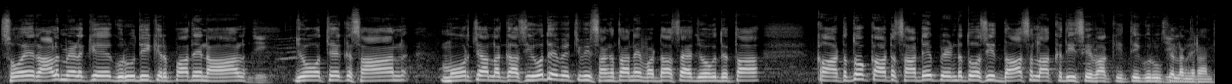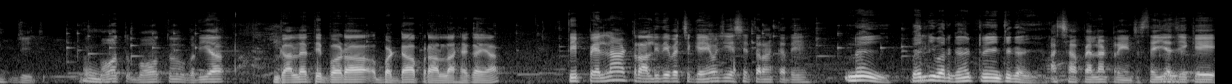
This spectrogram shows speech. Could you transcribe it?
ਸੋ ਇਹ ਰਲ ਮਿਲ ਕੇ ਗੁਰੂ ਦੀ ਕਿਰਪਾ ਦੇ ਨਾਲ ਜੀ। ਜੋ ਉੱਥੇ ਕਿਸਾਨ ਮੋਰਚਾ ਲੱਗਾ ਸੀ ਉਹਦੇ ਵਿੱਚ ਵੀ ਸੰਗਤਾਂ ਨੇ ਵੱਡਾ ਸਹਿਯੋਗ ਦਿੱਤਾ। ਘੱਟ ਤੋਂ ਘੱਟ ਸਾਡੇ ਪਿੰਡ ਤੋਂ ਅਸੀਂ 10 ਲੱਖ ਦੀ ਸੇਵਾ ਕੀਤੀ ਗੁਰੂ ਕੇ ਲੰਗਰਾਂ ਦੀ। ਜੀ ਜੀ। ਬਹੁਤ ਬਹੁਤ ਵਧੀਆ। ਗੱਲ ਹੈ ਤੇ ਬੜਾ ਵੱਡਾ ਉਪਰਾਲਾ ਹੈਗਾ ਆ। ਤੇ ਪਹਿਲਾਂ ਟਰਾਲੀ ਦੇ ਵਿੱਚ ਗਏ ਹੋ ਜੀ ਇਸੇ ਤਰ੍ਹਾਂ ਕਦੇ? ਨਹੀਂ ਪਹਿਲੀ ਵਾਰ ਗਏ ਟ੍ਰੇਨ 'ਚ ਗਏ ਆ। ਅੱਛਾ ਪਹਿਲਾਂ ਟ੍ਰੇਨ 'ਚ। ਸਹੀ ਹੈ ਜੀ ਕਿ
